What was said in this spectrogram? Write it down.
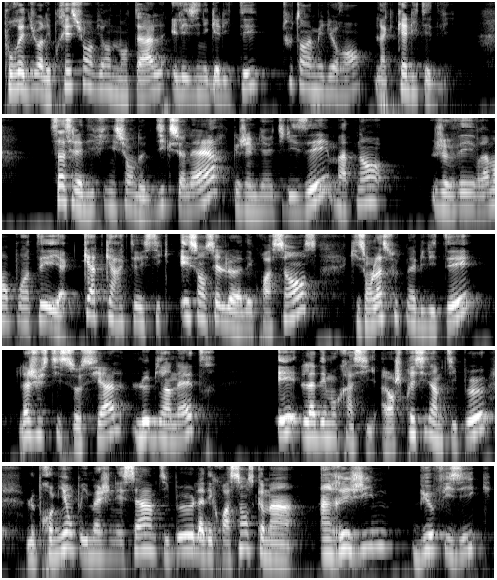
pour réduire les pressions environnementales et les inégalités tout en améliorant la qualité de vie. Ça, c'est la définition de dictionnaire que j'aime bien utiliser. Maintenant, je vais vraiment pointer, il y a quatre caractéristiques essentielles de la décroissance qui sont la soutenabilité, la justice sociale, le bien-être et la démocratie. Alors je précise un petit peu, le premier, on peut imaginer ça un petit peu, la décroissance comme un, régime biophysique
